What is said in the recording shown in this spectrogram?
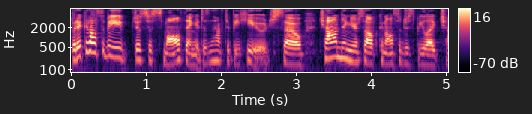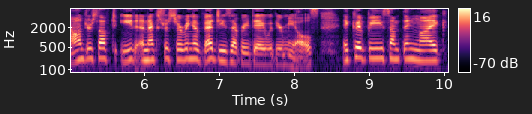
But it could also be just a small thing it doesn't have to be huge. So challenging yourself can also just be like challenge yourself to eat an extra serving of veggies every day with your meals. It could be something like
